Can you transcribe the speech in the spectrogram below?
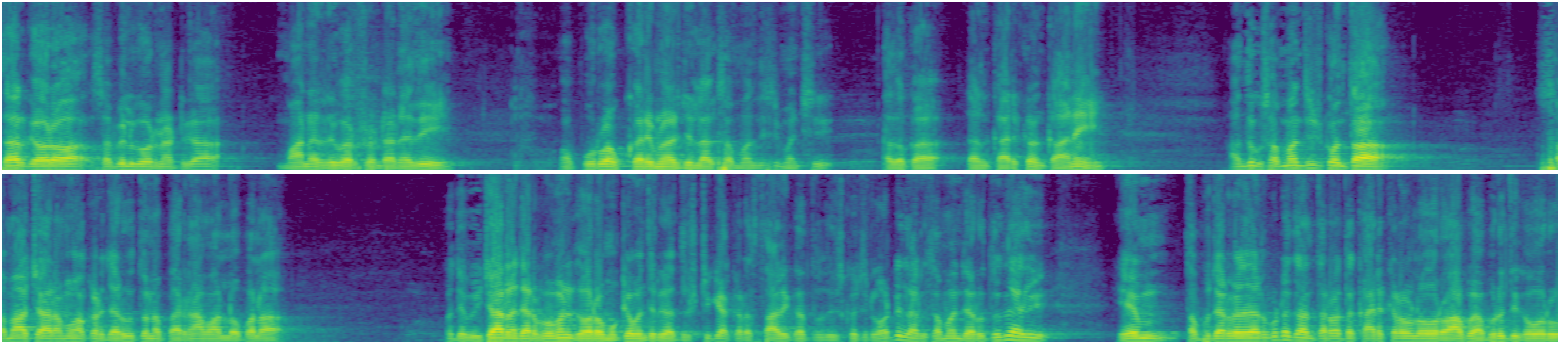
సార్ గౌరవ సభ్యులు కోరినట్టుగా మానర్ రివర్ ఫ్రంట్ అనేది మా పూర్వ కరీంనగర్ జిల్లాకు సంబంధించి మంచి అదొక దాని కార్యక్రమం కానీ అందుకు సంబంధించి కొంత సమాచారము అక్కడ జరుగుతున్న పరిణామాల లోపల కొంచెం విచారణ జరపమని గౌరవ ముఖ్యమంత్రి గారి దృష్టికి అక్కడ స్థానికత్వం తీసుకొచ్చారు. కాబట్టి దానికి సంబంధం జరుగుతుంది. అది ఏం తప్పు జరగలేదు అనుకుంటే దాని తర్వాత కార్యక్రమంలో రాబో అభివృద్ధికి ఎవరు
